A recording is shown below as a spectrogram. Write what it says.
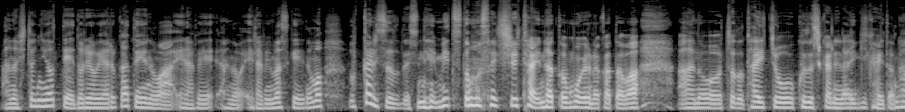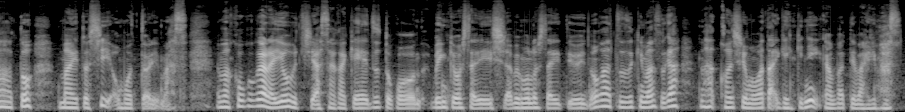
あの人によってどれをやるかというのは選べあの選びますけれどもうっかりするとですね3つとも接したいなと思うような方はあのちょっと体調を崩しかねない議会だなと毎年思っております。まあ、ここから夜内朝がけずっとこう勉強したり調べ物したりというのが続きますが、まあ、今週もまた元気に頑張ってまいります。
